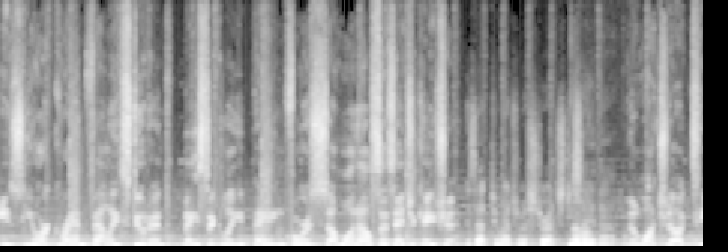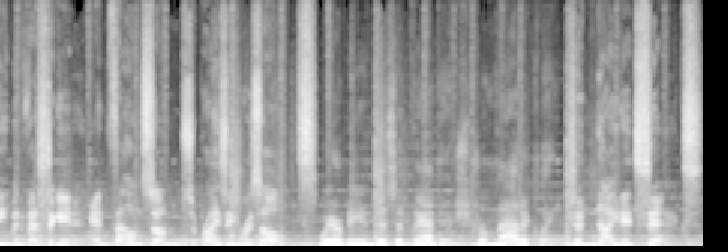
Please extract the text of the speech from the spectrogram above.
Is your Grand Valley student basically paying for someone else's education? Is that too much of a stretch to No. say that? The Watchdog team investigated and found some surprising results. We are being disadvantaged dramatically. Tonight at 6.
